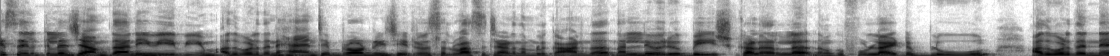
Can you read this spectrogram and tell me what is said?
ഈ സിൽക്കിൽ ജാംദാനി വീവിയും അതുപോലെ തന്നെ ഹാൻഡ് എംബ്രോയിഡറി ചെയ്തിട്ടുള്ള സൽവാർ സെറ്റാണ് നമ്മൾ കാണുന്നത്. നല്ലൊരു ബേഷ് കളറിൽ നമുക്ക് ഫുള്ളായിട്ട് ബ്ലൂവും അതുപോലെ തന്നെ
